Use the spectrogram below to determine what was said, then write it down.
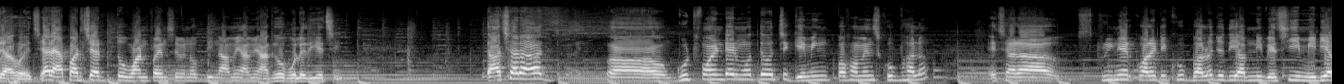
দেওয়া হয়েছে। আর অ্যাপারচার তো ওয়ান পয়েন্ট সেভেন অব্দি নামে আমি আগেও বলে দিয়েছি। তাছাড়া গুড পয়েন্টের মধ্যে হচ্ছে গেমিং পারফরমেন্স খুব ভালো। এছাড়া স্ক্রিনের কোয়ালিটি খুব ভালো। যদি আপনি বেশি মিডিয়া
